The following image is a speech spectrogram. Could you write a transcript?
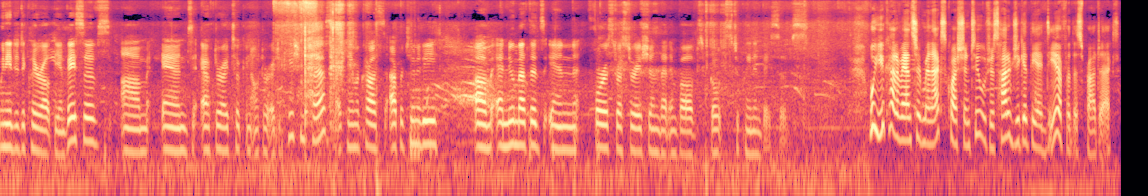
we needed to clear out the invasives. Um, and after I took an outdoor education class, I came across opportunity um, and new methods in forest restoration that involved goats to clean invasives. Well, you kind of answered my next question too, which is how did you get the idea for this project?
